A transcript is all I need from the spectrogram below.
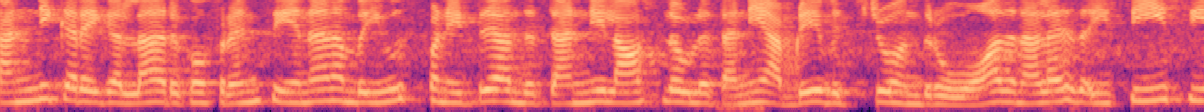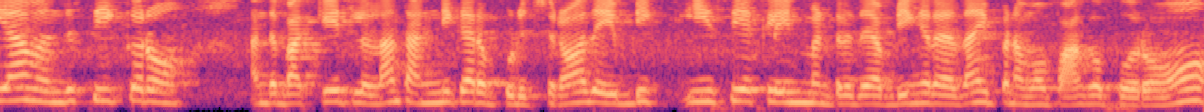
தண்ணி கரைகள்லாம் இருக்கும் ஃப்ரெண்ட்ஸ் ஏன்னா நம்ம யூஸ் பண்ணிவிட்டு அந்த தண்ணி லாஸ்ட்டில் உள்ள தண்ணி அப்படியே வச்சுட்டு வந்துடுவோம் அதனால் ஈஸியாக வந்து சீக்கிரம் அந்த பக்கெட்லலாம் தண்ணி கரை பிடிச்சிரும். அதை எப்படி ஈஸியாக க்ளீன் பண்ணுறது அப்படிங்கிறத தான் இப்போ நம்ம பார்க்க போகிறோம்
